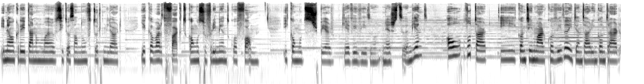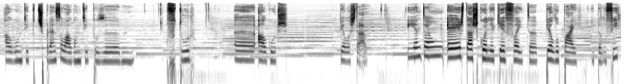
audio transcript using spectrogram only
e não acreditar numa situação de um futuro melhor e acabar de facto com o sofrimento, com a fome e com o desespero que é vivido neste ambiente, ou lutar e continuar com a vida e tentar encontrar algum tipo de esperança ou algum tipo de hum, futuro, uh, algures pela estrada. E então é esta a escolha que é feita pelo pai e pelo filho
